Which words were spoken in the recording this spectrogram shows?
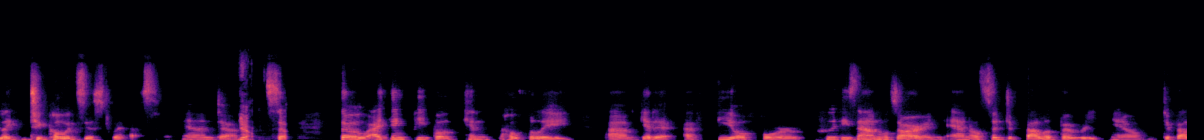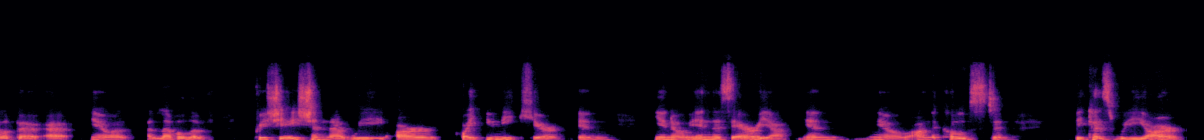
like to coexist with us. And uh, yeah. so, so I think people can hopefully um, get a, a, feel for who these animals are and, and also develop a you know develop a, a you know a, a, level of appreciation that we are quite unique here in you know in this area and you know on the coast and because we are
